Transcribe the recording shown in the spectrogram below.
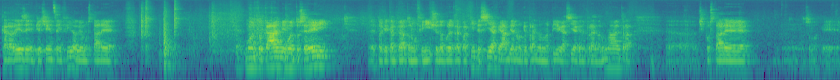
Carrarese e Piacenza in fila, dobbiamo stare molto calmi, molto sereni eh, perché il campionato non finisce dopo le tre partite, sia che abbiano che prendano una piega, sia che ne prendano un'altra. Eh, ci può stare insomma, che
